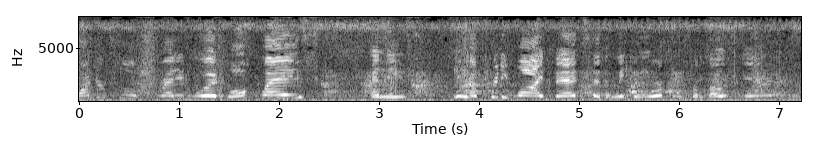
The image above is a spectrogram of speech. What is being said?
wonderful shredded wood walkways and these, you know, pretty wide beds so that we can work them from both ends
